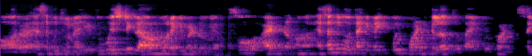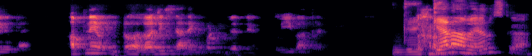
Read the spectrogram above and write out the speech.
और ऐसा कुछ होना चाहिए। तो वो स्टिक रहा और वो रेकमेंड हो गया सो ऐसा नहीं होता कि भाई कोई पॉइंट गलत होता है कोई पॉइंट सही होता है। अपने लॉजिक से ज़्यादा इंपॉर्टेंट रहते हैं। तो ये बात है। क्या नाम है यार उसका?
